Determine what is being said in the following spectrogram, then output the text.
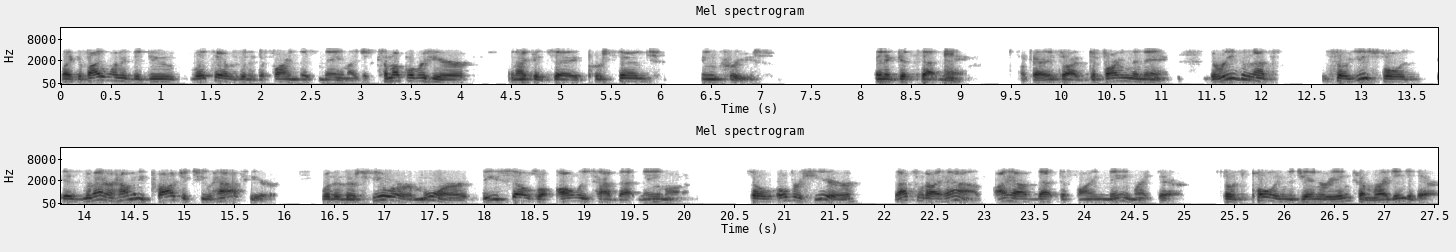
like if I wanted to do, let's say I was going to define this name, I just come up over here and I could say percent increase, and it gets that name. Okay, so I've defined the name. The reason that's so useful is, is no matter how many projects you have here, whether there's fewer or more, these cells will always have that name on them. So over here, that's what I have. I have that defined name right there. So it's pulling the January income right into there.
